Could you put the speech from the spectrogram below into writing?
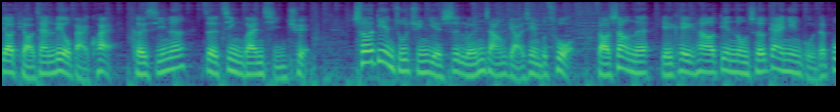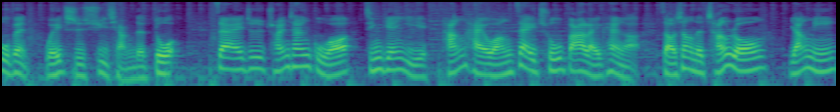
要挑战六百块，可惜呢这静观情却。车电族群也是轮涨表现不错，早上呢也可以看到电动车概念股的部分维持续强的多。再来就是船产股哦，今天以航海王再出发来看啊，早上的长荣、阳明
